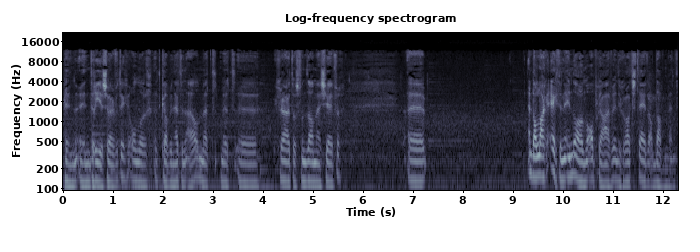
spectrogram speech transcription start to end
In 1973, onder het kabinet in Uil, met, met uh, Gruiters, Van Dam en Schäfer. Uh, en daar lag echt een enorme opgave in de grote steden op dat moment.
